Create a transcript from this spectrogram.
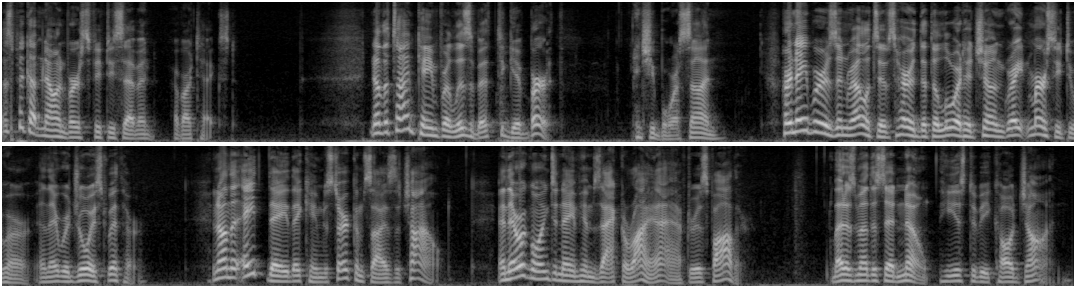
Let's pick up now in verse 57 of our text. Now the time came for Elizabeth to give birth, and she bore a son. Her neighbors and relatives heard that the Lord had shown great mercy to her, and they rejoiced with her. And on the eighth day they came to circumcise the child, and they were going to name him Zachariah after his father. But his mother said, No, he is to be called John.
